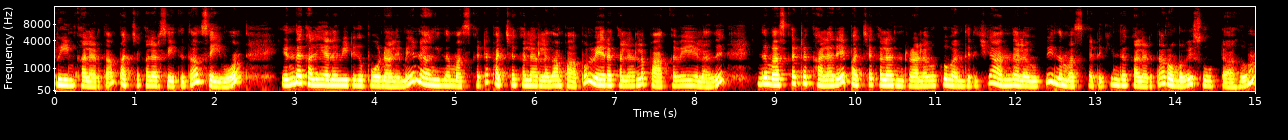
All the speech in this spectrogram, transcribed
க்ரீன் கலர் தான். பச்சை கலர் சேர்த்து தான் செய்வோம். எந்த கல்யாண வீட்டுக்கு போனாலுமே நாங்கள் இந்த மஸ்கட்டை பச்சை கலரில் தான் பார்ப்போம். வேறு கலரில் பார்க்கவே இயலாது. இந்த மஸ்கட்டை கலரே பச்சை கலர்ன்ற அளவுக்கு வந்துடுச்சு. அந்த அளவுக்கு இந்த மஸ்கட்டுக்கு இந்த கலர் தான் ரொம்பவே சூட் ஆகும்.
